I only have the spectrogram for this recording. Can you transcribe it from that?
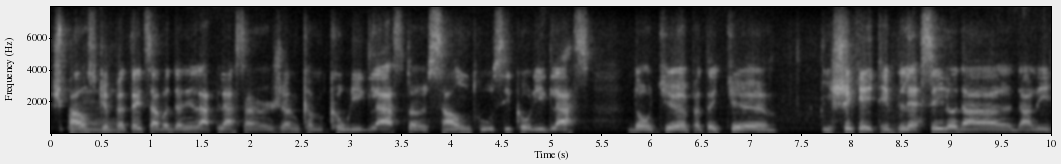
je pense que hmm. peut-être ça va donner la place à un jeune comme Cody Glass. C'est un centre aussi, Cody Glass. Donc, peut-être que il sait qu'il a été blessé là, dans, dans les,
